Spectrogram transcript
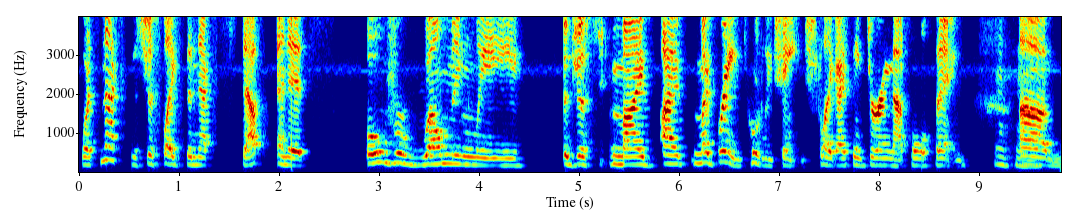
what's next? It's just like the next step. And it's, overwhelmingly just my I my brain totally changed. Like I think during that whole thing. Mm-hmm. Um,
